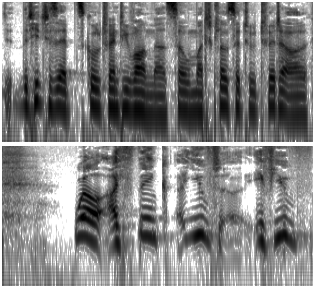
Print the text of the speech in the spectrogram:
the teachers at School Twenty One are so much closer to Twitter? Or well, I think you've if you've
